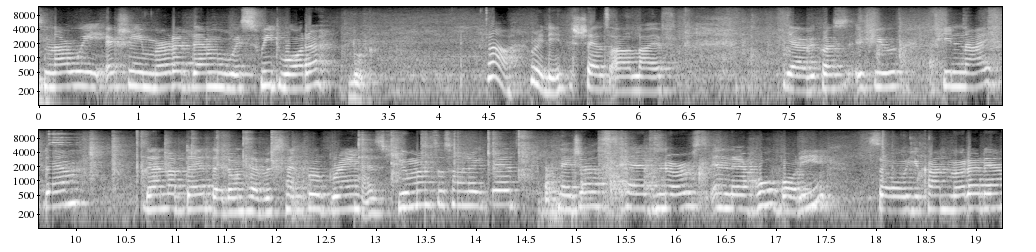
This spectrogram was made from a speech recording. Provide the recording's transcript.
So now we actually murdered them with sweet water. Look. Ah, really? The shells are alive. Yeah, because if you if you knife them, they're not dead. They don't have a central brain as humans or something like that. They just have nerves in their whole body. So you can't murder them.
